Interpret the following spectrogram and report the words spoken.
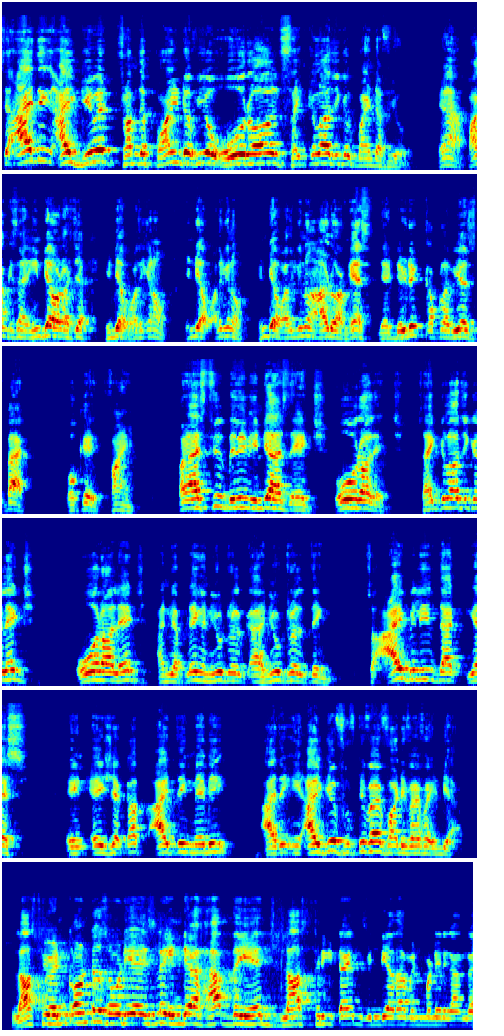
So I think I give it from the point of view, overall psychological point of view. ஏன்னா பாகிஸ்தான் இந்தியாவோட வச்சு இந்தியா உதைக்கணும் இந்தியா உதைக்கணும் இந்தியா உதைக்கணும் ஆடுவாங்க. Yes they did it couple of years back okay fine but I still believe India has edge overall edge psychological edge overall edge and we are playing a neutral uh, neutral thing. So I believe that yes, in Asia Cup, I think maybe I think I'll give 55-45 for India. Last few encounters ஓடிஐஸ்ல India have the edge last three times India தான் வின் பண்ணிருக்காங்க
